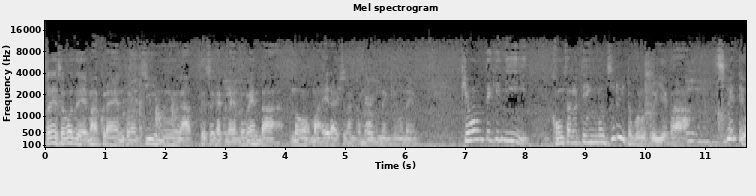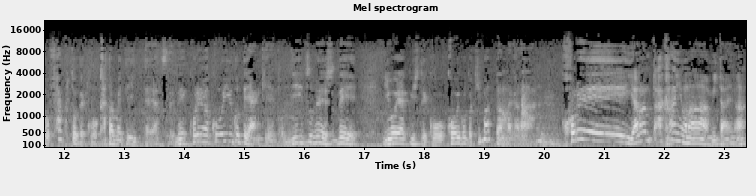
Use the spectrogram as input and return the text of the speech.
それでそこでまあクライアントのチームがあってそれからクライアントメンバーのまあ偉い人なんかもおるねんけどね。基本的にコンサルティングのずるいところといえばええ。全てをファクトでこう固めていったやつでね。これはこういうことやんけと。事実ベースで要約してこうこういうこと決まったんだからこれやらんとあかんよなみたいな。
